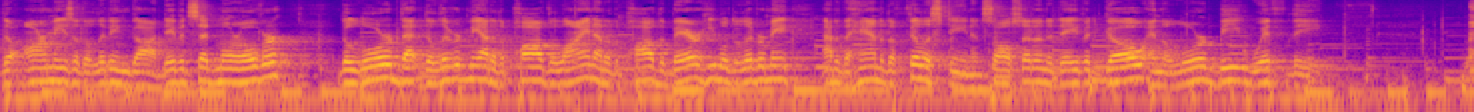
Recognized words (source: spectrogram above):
the armies of the living God. David said, Moreover, the Lord that delivered me out of the paw of the lion, out of the paw of the bear, he will deliver me out of the hand of the Philistine. And Saul said unto David, Go, and the Lord be with thee.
